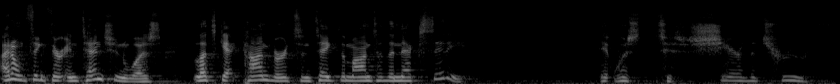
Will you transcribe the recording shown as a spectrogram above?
I don't think their intention was let's get converts and take them on to the next city. It was to share the truth.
